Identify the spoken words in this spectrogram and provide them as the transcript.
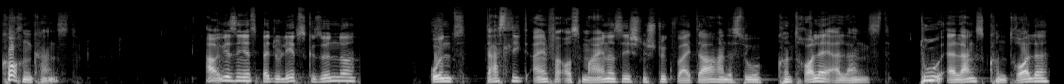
kochen kannst. Aber wir sind jetzt bei Du lebst gesünder und das liegt einfach aus meiner Sicht ein Stück weit daran, dass du Kontrolle erlangst. Du erlangst Kontrolle,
